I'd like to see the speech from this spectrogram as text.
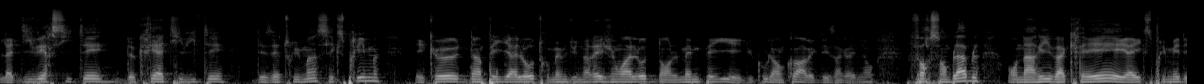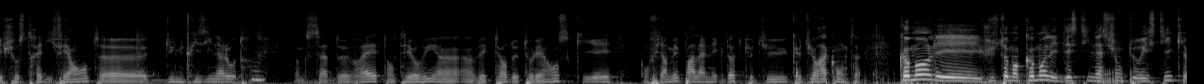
la diversité de créativité des êtres humains s'exprime et que d'un pays à l'autre ou même d'une région à l'autre dans le même pays et du coup là encore avec des ingrédients fort semblables, on arrive à créer et à exprimer des choses très différentes euh, d'une cuisine à l'autre. Mm. Donc ça devrait être en théorie un, vecteur de tolérance qui est confirmé par l'anecdote que tu, que tu racontes. Comment les, justement, comment les destinations touristiques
